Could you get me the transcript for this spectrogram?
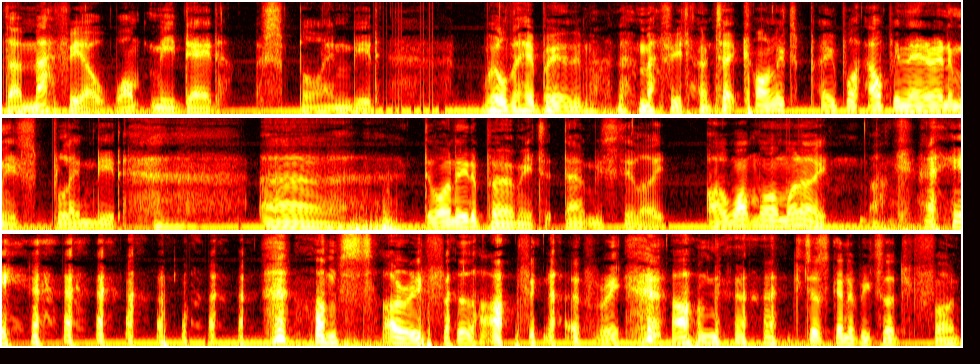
The mafia want me dead. Splendid. Will there be the mafia don't take kindly to people helping their enemies? Splendid. Uh, do I need a permit? Don't be silly. I want more money. Okay. I'm sorry for laughing over it. I'm, just going to be such fun.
